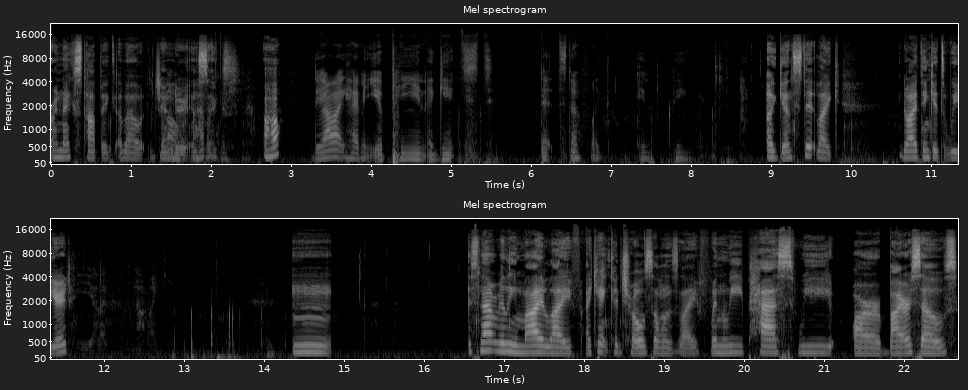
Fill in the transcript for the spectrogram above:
our next topic about gender Oh, and sex uh-huh Do y'all like have any opinion against that stuff? Like anything? against it like do i think it's weird Yeah, like not like it. mm, it's not really my life. I can't control someone's life. When we pass, we are by ourselves.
